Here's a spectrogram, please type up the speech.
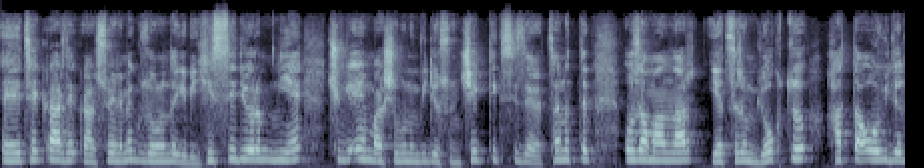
e, tekrar tekrar söylemek zorunda gibi hissediyorum. Niye? Çünkü en başta bunun videosunu çektik. Sizlere tanıttık. O zamanlar yatırım yoktu. Hatta o videoda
